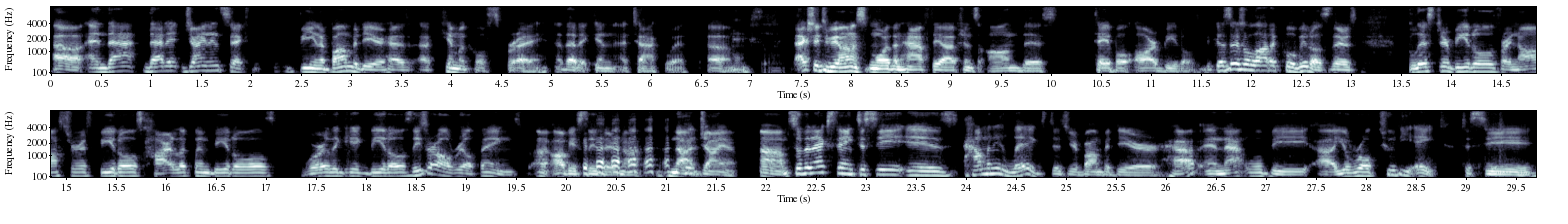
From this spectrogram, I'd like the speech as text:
Uh, and that that giant insect, being a bombardier, has a chemical spray that it can attack with. Um, Excellent. actually, to be honest, more than half the options on this table are beetles because there's a lot of cool beetles. There's blister beetles, rhinoceros beetles, harlequin beetles, whirligig beetles. These are all real things. Uh, obviously, they're not not giant. Um, so the next thing to see is how many legs does your bombardier have, and that will be uh, you'll roll two d eight to see.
